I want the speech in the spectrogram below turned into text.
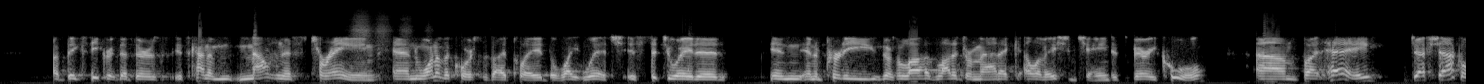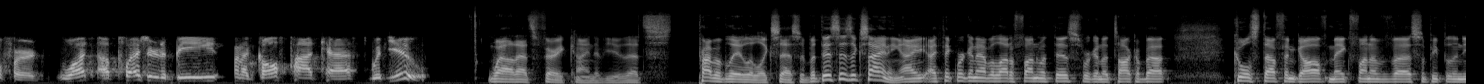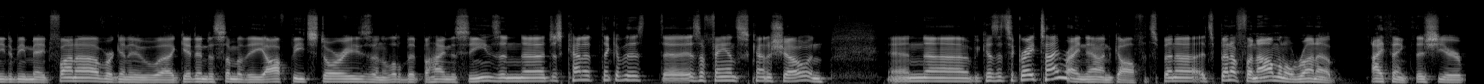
a big secret that there's it's kind of mountainous terrain, and one of the courses I played, the White Witch, is situated in in a pretty. There's a lot a lot of dramatic elevation change. It's very cool. Um, but hey, Geoff Shackelford, what a pleasure to be on a golf podcast with you. Well, that's very kind of you. That's probably a little excessive, but this is exciting. I, I think we're going to have a lot of fun with this. We're going to talk about cool stuff in golf, make fun of uh, some people who need to be made fun of. We're going to uh, get into some of the offbeat stories and a little bit behind the scenes, and uh, just kind of think of this uh, as a fans kind of show, and and uh, because it's a great time right now in golf. It's been a it's been a phenomenal run up, I think, this year.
